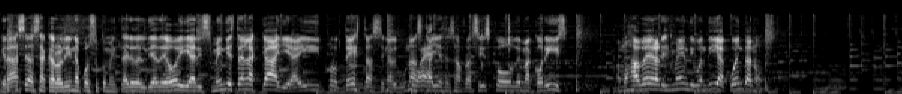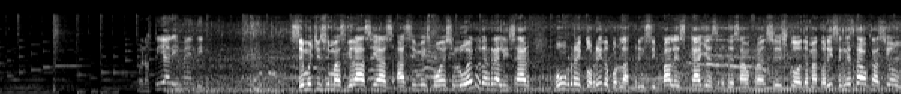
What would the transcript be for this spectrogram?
Gracias a Carolina por su comentario del día de hoy. Arismendi está en la calle, hay protestas en algunas calles de San Francisco de Macorís. Vamos a ver, Arismendi, buen día, cuéntanos. Buenos días, Arismendi. Sí, muchísimas gracias. Asimismo es luego de realizar un recorrido por las principales calles de San Francisco de Macorís. En esta ocasión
